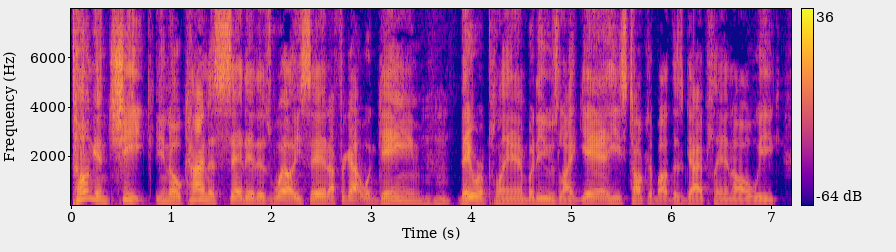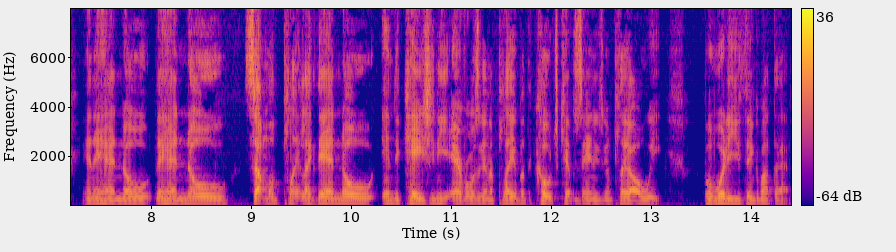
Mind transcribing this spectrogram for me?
tongue in cheek, you know, kind of said it as well. He said, I forgot what game mm-hmm. they were playing, but he was like, Yeah, he's talked about this guy playing all week, and they had no, they had no something of play, like they had no indication he ever was going to play, but the coach kept saying he's going to play all week. But what do you think about that?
